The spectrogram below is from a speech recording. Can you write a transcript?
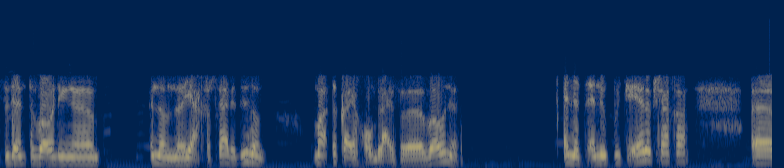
studentenwoning. en dan, ja, gescheiden dus dan. Maar dan kan je gewoon blijven wonen. En, het, en ik moet je eerlijk zeggen... eh,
